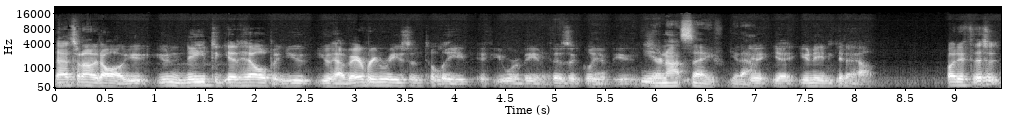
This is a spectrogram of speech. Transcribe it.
that's not at all. You you need to get help, and you you have every reason to leave if you were being physically abused. You're not safe. Get out. You, you, you need to get out. But if this is,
